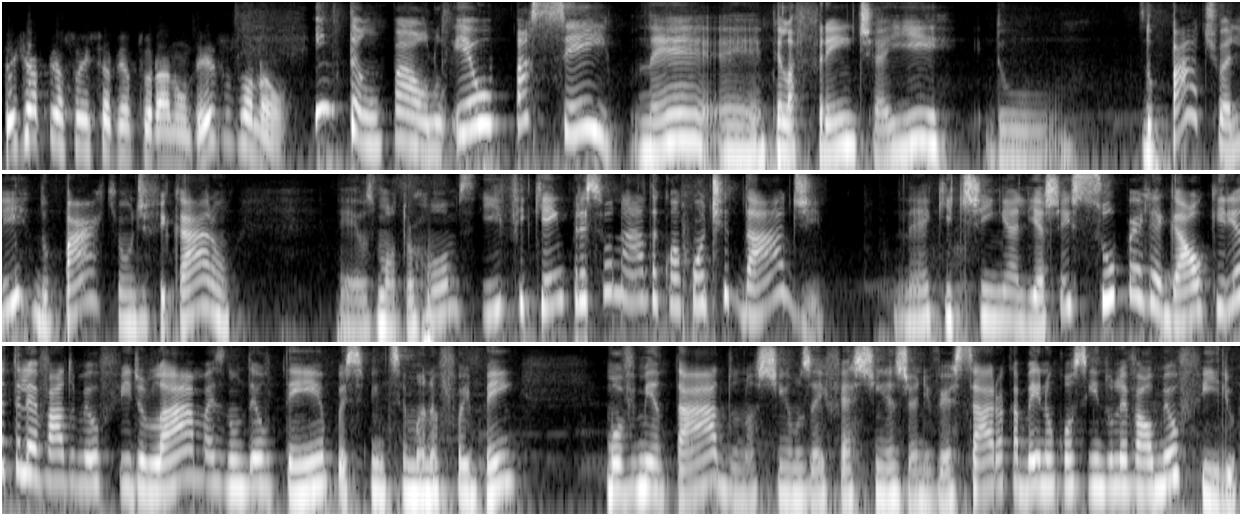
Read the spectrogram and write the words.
Você já pensou em se aventurar num desses ou não? Então, Paulo, eu passei, né, é, pela frente aí do, do pátio ali, do parque onde ficaram é, os motorhomes, e fiquei impressionada com a quantidade né, que tinha ali. Achei super legal. Queria ter levado meu filho lá, mas não deu tempo. Esse fim de semana foi bem movimentado. Nós tínhamos aí festinhas de aniversário. Acabei não conseguindo levar o meu filho.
